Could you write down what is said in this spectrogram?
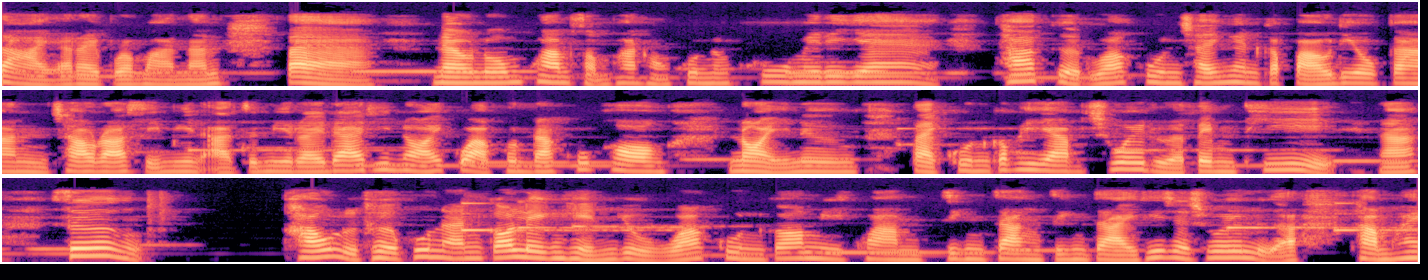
จ่ายอะไรประมาณนั้น แต่แนวโน้มความสัมพันธ์ของคุณทั้งคู่ไม่ได้แย่ ถ้าเกิดว่าคุณใช้เงินกระเป๋าเดียวกัน ชาวราศีมีนอาจจะมีรายได้ที่น้อยกว่าคนรักคู่ครองหน่อยนึง แต่คุณก็พยายามช่วยเหลือเต็มที่นะ ซึ่ง เขาหรือเธอผู้นั้นก็เล็งเห็นอยู่ว่าคุณก็มีความจริงจังจริงใจที่จะช่วยเหลือทำให้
